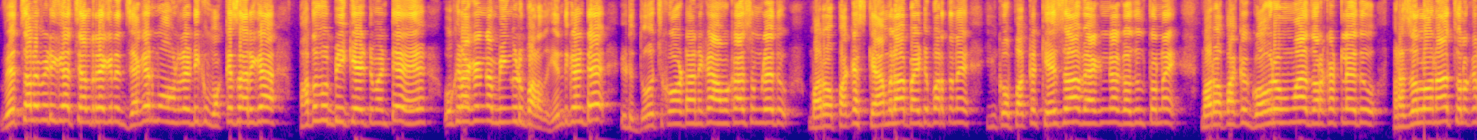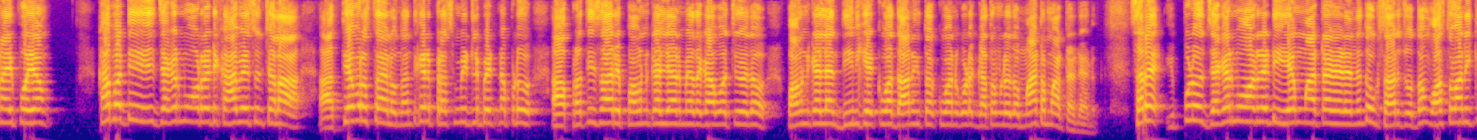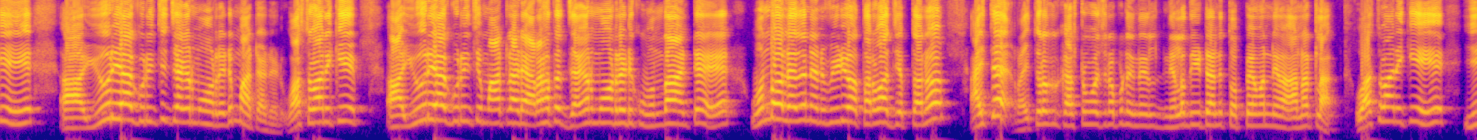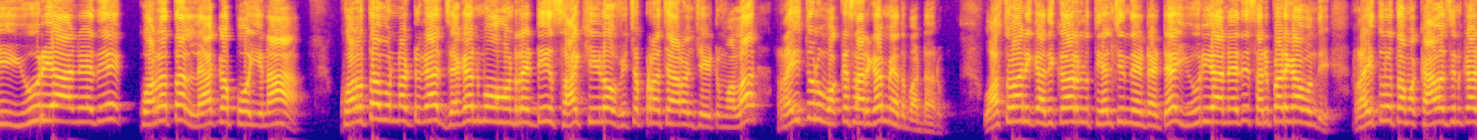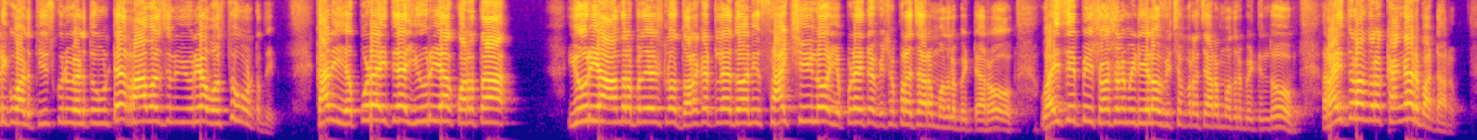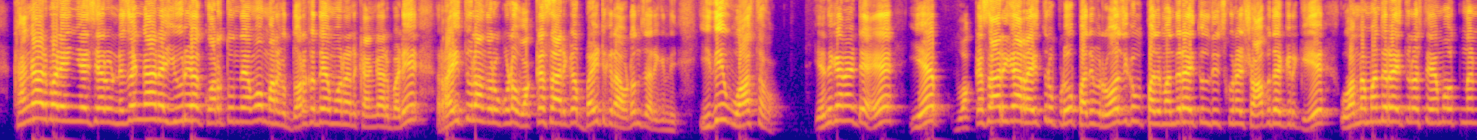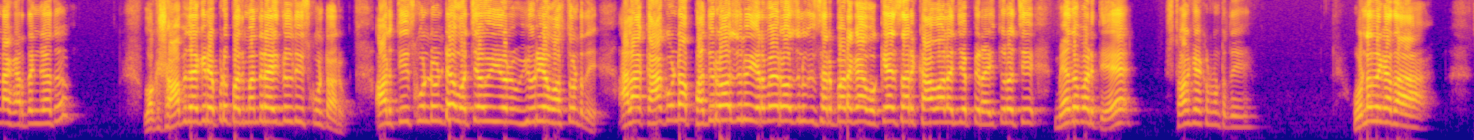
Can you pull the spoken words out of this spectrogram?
విచ్చలవిడిగా చెలరేగిన జగన్మోహన్ రెడ్డికి ఒక్కసారిగా పదవి బీకేయటం అంటే ఒక రకంగా మింగుడు పడదు. ఎందుకంటే ఇటు దోచుకోవడానికి అవకాశం లేదు. మరో పక్క స్కాములా బయటపడుతున్నాయి. ఇంకో పక్క కేసులా వేగంగా గదులుతున్నాయి. మరో పక్క గౌరవమా దొరకట్లేదు. ప్రజల్లోనా చులకనైపోయాం. కాబట్టి జగన్మోహన్ రెడ్డికి ఆవేశం చాలా తీవ్ర స్థాయిలో ఉంది. అందుకని ప్రెస్ మీట్లు పెట్టినప్పుడు ప్రతిసారి పవన్ కళ్యాణ్ మీద కావచ్చు ఏదో పవన్ కళ్యాణ్ దీనికి ఎక్కువ దానికి తక్కువ అని కూడా గతంలో ఏదో మాట మాట్లాడాడు. సరే ఇప్పుడు జగన్మోహన్ రెడ్డి ఏం మాట్లాడాడు అనేది ఒకసారి చూద్దాం. వాస్తవానికి యూరియా గురించి జగన్మోహన్ రెడ్డి మాట్లాడాడు. వాస్తవానికి ఆ యూరియా గురించి మాట్లాడే అర్హత జగన్మోహన్ రెడ్డికి ఉందా అంటే ఉందో లేదో నేను వీడియో తర్వాత చెప్తాను. అయితే రైతులకు కష్టం వచ్చినప్పుడు నిలదీయటాన్ని తప్పేమని నేను అనట్ల. వాస్తవానికి ఈ యూరియా అనేది కొరత లేకపోయినా కొరత ఉన్నట్టుగా జగన్మోహన్ రెడ్డి సాక్షిలో విష ప్రచారం చేయటం వల్ల రైతులు ఒక్కసారిగా మీద పడ్డారు వాస్తవానికి అధికారులు తేల్చింది ఏంటంటే యూరియా అనేది సరిపడగా ఉంది. రైతులు తమకు కావాల్సిన కాడికి వాళ్ళు తీసుకుని వెళుతూ ఉంటే రావాల్సిన యూరియా వస్తూ ఉంటుంది. కానీ ఎప్పుడైతే యూరియా కొరత యూరియా ఆంధ్రప్రదేశ్లో దొరకట్లేదు అని సాక్షిలో ఎప్పుడైతే విష ప్రచారం మొదలుపెట్టారో వైసీపీ సోషల్ మీడియాలో విష ప్రచారం మొదలుపెట్టిందో రైతులందరూ కంగారు పడ్డారు. కంగారు పడి ఏం చేశారు? నిజంగానే యూరియా కొరత ఉందేమో మనకు దొరకదేమోనని కంగారు పడి రైతులందరూ కూడా ఒక్కసారిగా బయటకు రావడం జరిగింది. ఇది వాస్తవం. ఎందుకనంటే ఏ ఒక్కసారిగా రైతులు ఇప్పుడు పది రోజుకు పది మంది రైతులు తీసుకునే షాపు దగ్గరికి వంద మంది రైతులు వస్తే ఏమవుతుందని నాకు అర్థం కాదు. ఒక షాపు దగ్గర ఎప్పుడు పది మంది రైతులు తీసుకుంటారు. వాళ్ళు తీసుకుంటుంటే వచ్చే యూరియా వస్తుంటుంది. అలా కాకుండా పది రోజులు ఇరవై రోజులకు సరిపడగా ఒకేసారి కావాలని చెప్పి రైతులు వచ్చి మీద పడితే స్టాక్ ఎక్కడ ఉంటుంది? ఉండదు కదా.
